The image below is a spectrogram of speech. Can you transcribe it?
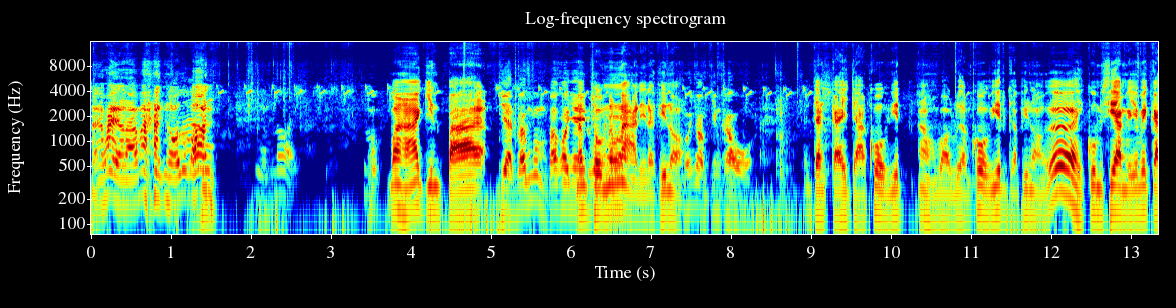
ห้อภัยอะไรมาขอทุกคนมาหากินปลาเกลียดว่างุ่มปลาคอใหญ่น้ำทงน้ำหน้านี่แหละพี่น้องบ่ยอมกินข้าวจังไกลจากโควิดอ้าวเว้าเรื่องโควิดกับพี่น้องเอ้ยกลุ่มเสี่ยงก็อย่าไปไกล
